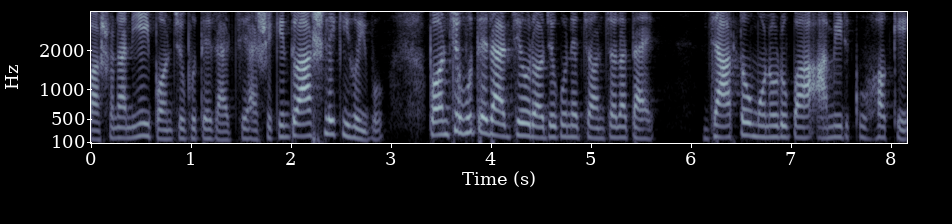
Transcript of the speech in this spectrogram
বাসনা নিয়েই পঞ্চভূতের রাজ্যে আসে, কিন্তু আসলে কি হইব? পঞ্চভূতের রাজ্যেও রজগুণের চঞ্চলতায় জাত মনোরূপা আমির কুহকে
